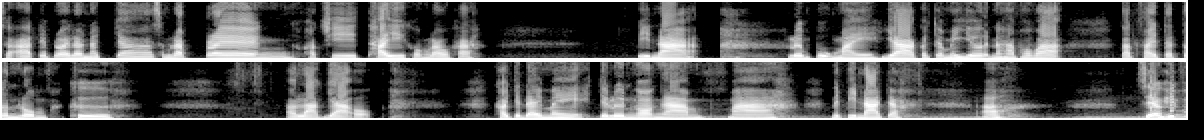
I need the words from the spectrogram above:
สะอาดเรียบร้อยแล้วนะจ๊ะสำหรับแปลงผักชีไทยของเราค่ะ ปีหน้า เริ่มปลูกใหม่หญ้าก็จะไม่เยอะนะคะ เพราะว่าตัดไฟแต่ต้นลมคือ เอารากหญ้าออก เขาจะได้ไม่เจริญงอกงามมาในปีหน้าจะเอาเสียงพี่โบ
